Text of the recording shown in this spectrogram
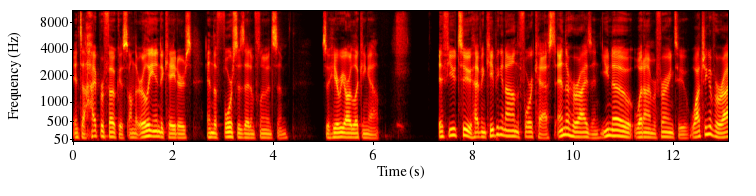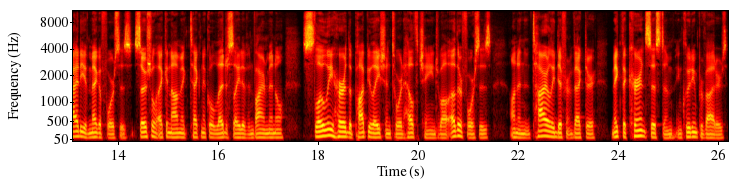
into hyper focus on the early indicators and the forces that influence them. So here we are looking out. If you too have been keeping an eye on the forecast and the horizon, you know what I'm referring to. Watching a variety of mega forces social, economic, technical, legislative, environmental slowly herd the population toward health change, while other forces on an entirely different vector make the current system, including providers,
